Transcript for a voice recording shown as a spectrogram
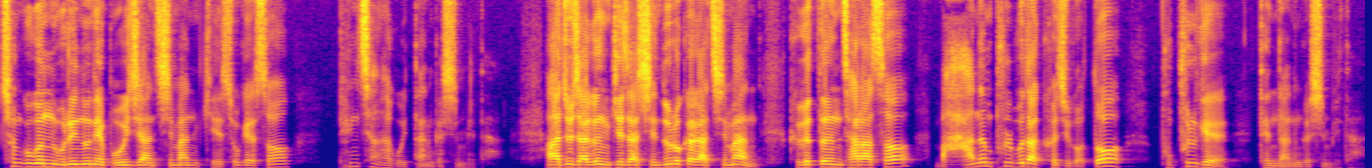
천국은 우리 눈에 보이지 않지만 계속해서 팽창하고 있다는 것입니다. 아주 작은 겨자씨 누룩과 같지만 그것들은 자라서 많은 풀보다 커지고 또 부풀게 된다는 것입니다.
